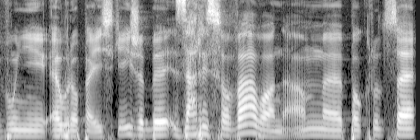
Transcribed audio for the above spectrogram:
w, Unii Europejskiej, żeby zarysowała nam pokrótce,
